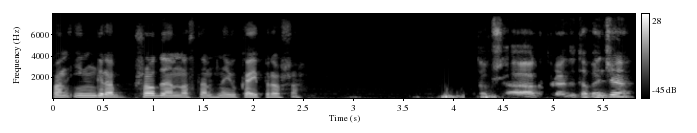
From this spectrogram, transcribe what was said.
pan Ingra przodem, następny UK, proszę. Dobrze, a którędy to będzie?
